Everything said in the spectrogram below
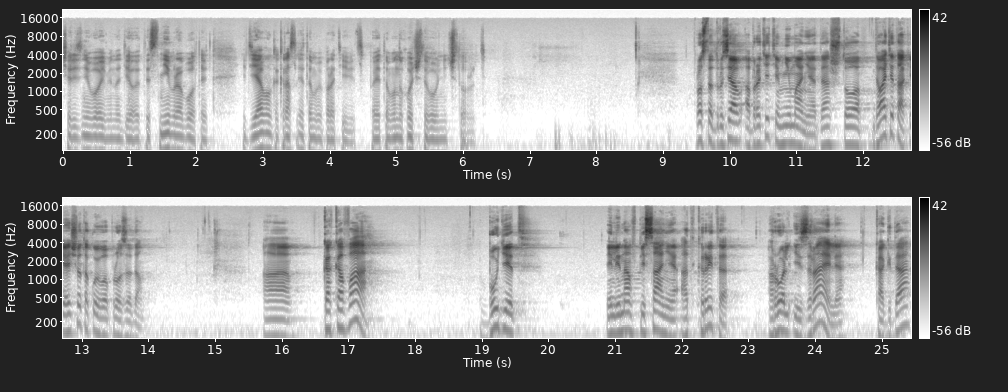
через него именно делает, и с ним работает. И дьявол как раз этому и противится. Поэтому он хочет его уничтожить. Просто, друзья, обратите внимание, да, что... Давайте так, я еще такой вопрос задам. А, какова будет, или нам в Писании открыта роль Израиля, когда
